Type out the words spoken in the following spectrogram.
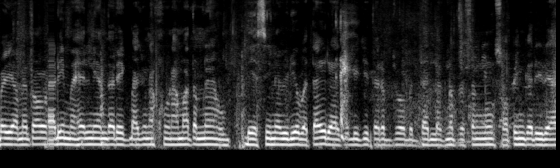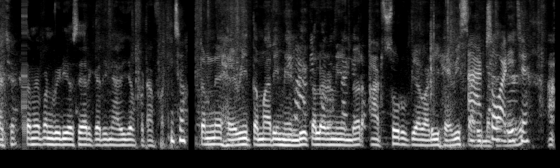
ભાઈ અમે તો સાડી મહેલની અંદર એક બાજુના ખૂણામાં તમને બેસીને વીડિયો બતાવી રહ્યા છે. બીજી તરફ જો બધા જ લગ્ન પ્રસંગનું શોપિંગ કરી રહ્યા છે. તમે પણ વીડિયો શેર કરીને આવી જાઓ ફટાફટ. તમને હેવી તમારી મહેંદી કલરની અંદર આઠસો રૂપિયાવાળી હેવી સાડી વાળી છે. આ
